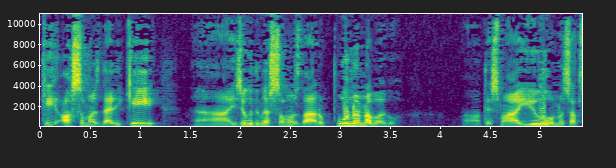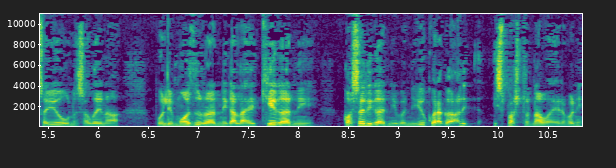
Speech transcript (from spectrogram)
केही असमझदारी केही हिजोको दिनका सम्झौताहरू पूर्ण नभएको। त्यसमा यो हुनसक्छ यो हुन सक्दैन भोलि मजदुरहरू निकाल्दाखेरि के गर्ने कसरी गर्ने भन्ने यो कुराको अलिक स्पष्ट नभएर पनि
